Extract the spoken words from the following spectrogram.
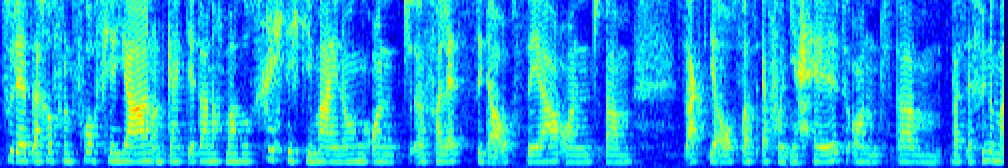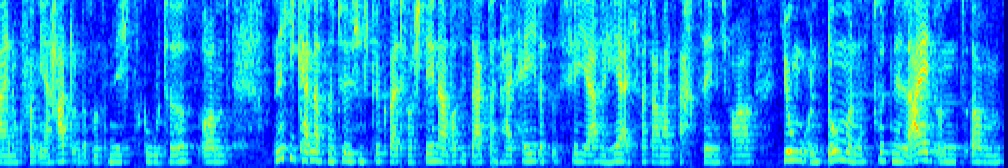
zu der Sache von vor vier Jahren und geigt ihr da nochmal so richtig die Meinung und äh, verletzt sie da auch sehr und ähm, sagt ihr auch, was er von ihr hält und ähm, was er für eine Meinung von ihr hat und das ist nichts Gutes. Und Niki kann das natürlich ein Stück weit verstehen, aber sie sagt dann halt, hey, das ist vier Jahre her, ich war damals 18, ich war jung und dumm und es tut mir leid und ähm,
